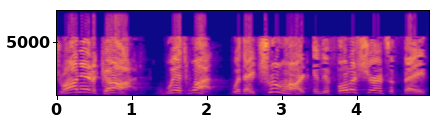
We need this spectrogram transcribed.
Draw near to God with what? With a true heart in the full assurance of faith,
